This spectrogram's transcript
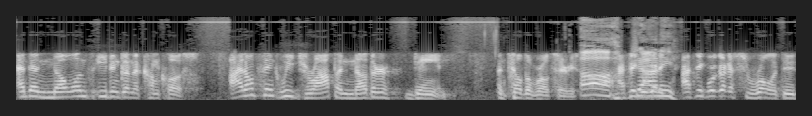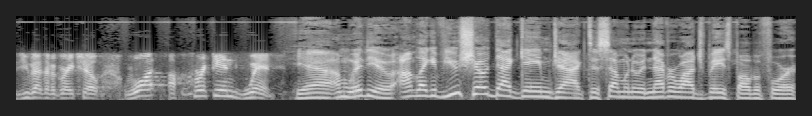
and then no one's even going to come close. I don't think we drop another game until the World Series. Oh, I think Johnny. we're gonna, I think we're going to roll it, dude. You guys have a great show. What a freaking win! Yeah, I'm with you. I'm like, if you showed that game, Jack, to someone who had never watched baseball before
